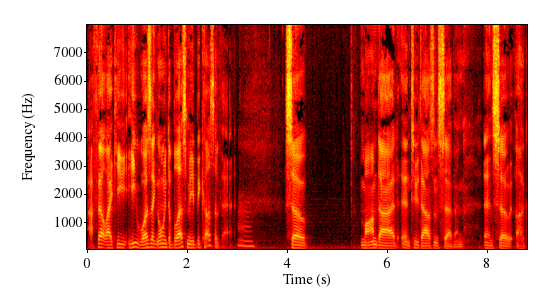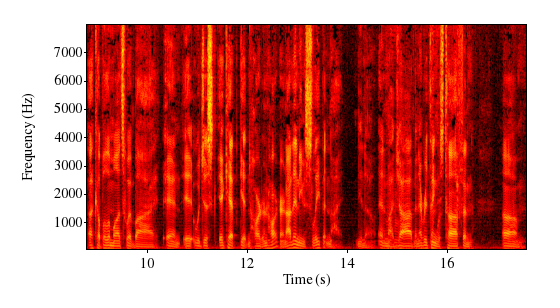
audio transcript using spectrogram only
I felt like he he wasn't going to bless me because of that. Mm. So, mom died in 2007. And so a, a couple of months went by, and it would just it kept getting harder and harder, and I didn't even sleep at night, you know, and my job and everything was tough. And um,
